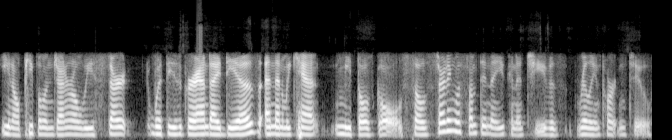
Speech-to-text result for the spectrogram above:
you know, people in general, we start with these grand ideas and then we can't meet those goals. So starting with something that you can achieve is really important too.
